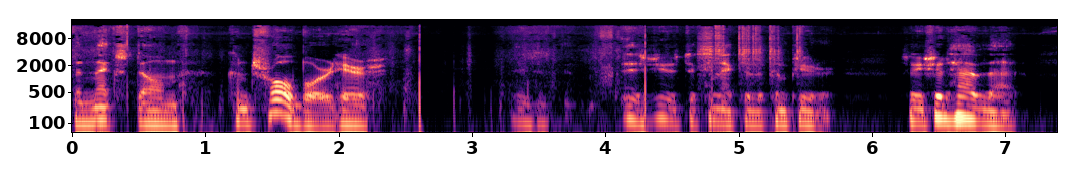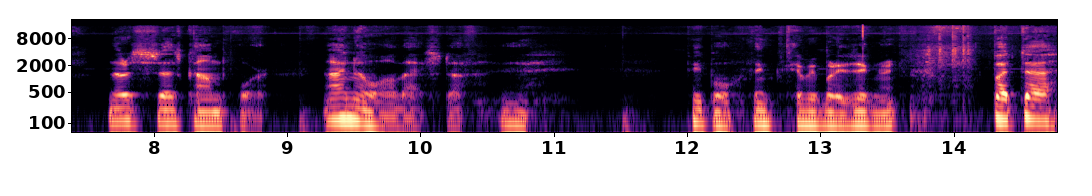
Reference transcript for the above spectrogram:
the Nexdome control board here is, is used to connect to the computer. So you should have that. Notice it says COM4. I know all that stuff. Yeah. People think everybody's ignorant. But uh,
